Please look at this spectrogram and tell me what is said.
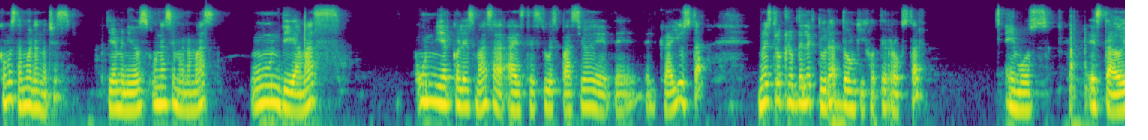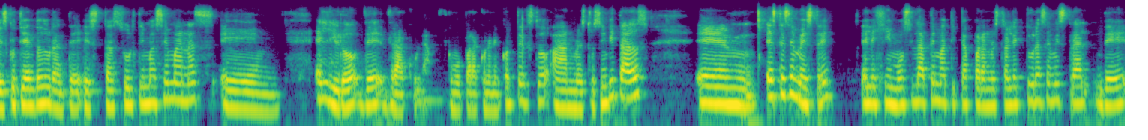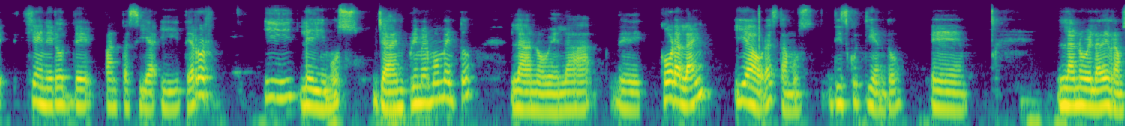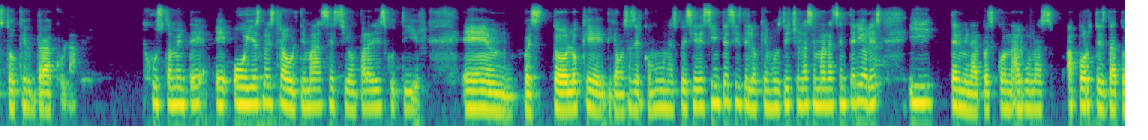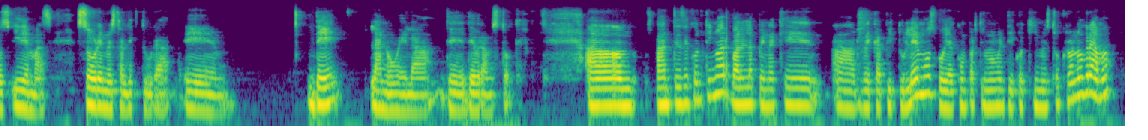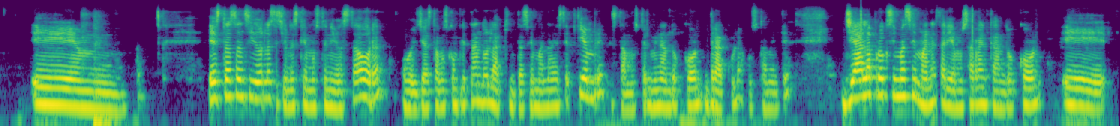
¿Cómo están? Buenas noches. Bienvenidos una semana más, un día más, un miércoles más a, este su espacio de, del Crayusta, nuestro club de lectura Don Quijote Rockstar. Hemos estado discutiendo durante estas últimas semanas eh, el libro de Drácula, como para poner en contexto a nuestros invitados. Eh, este semestre elegimos la temática para nuestra lectura semestral de género de fantasía y terror. Y leímos ya en primer momento la novela de Coraline y ahora estamos discutiendo eh, la novela de Bram Stoker, Drácula. Justamente eh, hoy es nuestra última sesión para discutir Em, pues todo lo que, digamos, hacer como una especie de síntesis de lo que hemos dicho en las semanas anteriores y terminar pues con algunos aportes, datos y demás sobre nuestra lectura em, de la novela de, Bram Stoker. antes de continuar, vale la pena que ah, recapitulemos. Voy a compartir un momentico aquí nuestro cronograma. Em, estas han sido las sesiones que hemos tenido hasta ahora. Hoy ya estamos completando la quinta semana de septiembre. Estamos terminando con Drácula, justamente. Ya la próxima semana estaríamos arrancando con eh,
